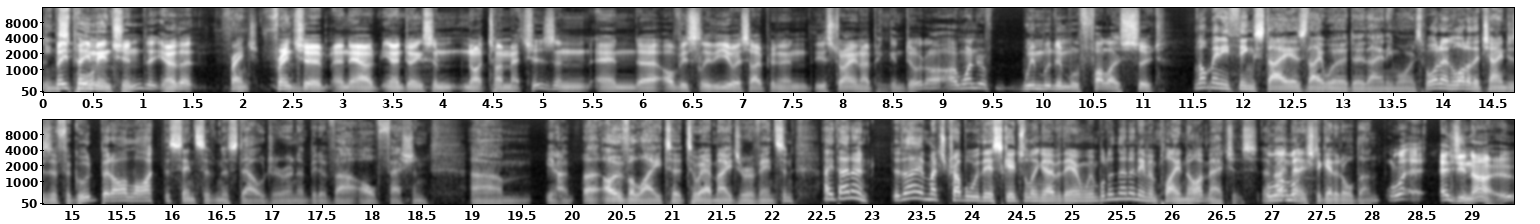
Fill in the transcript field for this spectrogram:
BP sport. mentioned that you know that French. French are, are now you know doing some nighttime matches, and and uh, obviously the U.S. Open and the Australian Open can do it. I, I wonder if Wimbledon will follow suit. Not many things stay as they were, do they, anymore in sport? And a lot of the changes are for good, but I like the sense of nostalgia and a bit of uh, old fashioned, um, you know, uh, overlay to, to our major events. And hey, they don't, do they have much trouble with their scheduling over there in Wimbledon? They don't even play night matches. And Well, they managed to get it all done. Well, as you know,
